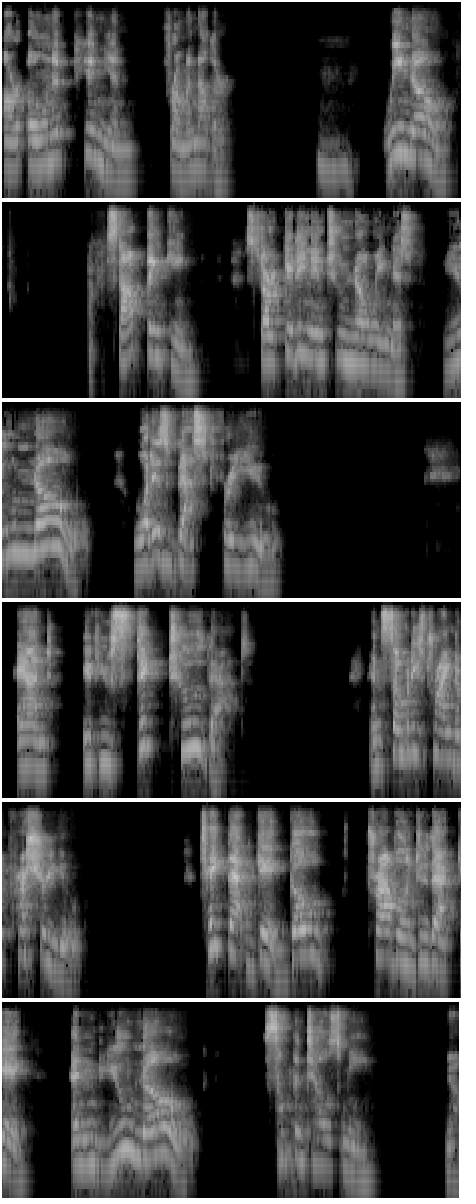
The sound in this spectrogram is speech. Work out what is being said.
our own opinion from another. Mm. We know. Stop thinking. Start getting into knowingness. You know what is best for you. And if you stick to that, and somebody's trying to pressure you, take that gig, go travel and do that gig. And you know, something tells me no.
